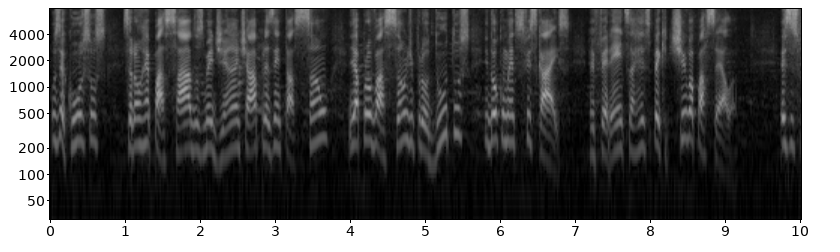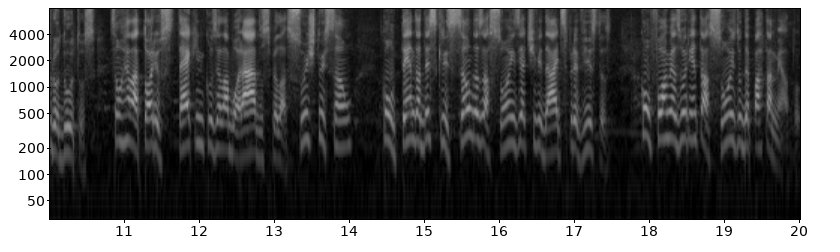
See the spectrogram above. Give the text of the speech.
Os recursos serão repassados mediante a apresentação e aprovação de produtos e documentos fiscais referentes à respectiva parcela. Esses produtos são relatórios técnicos elaborados pela sua instituição, contendo a descrição das ações e atividades previstas, conforme as orientações do departamento.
